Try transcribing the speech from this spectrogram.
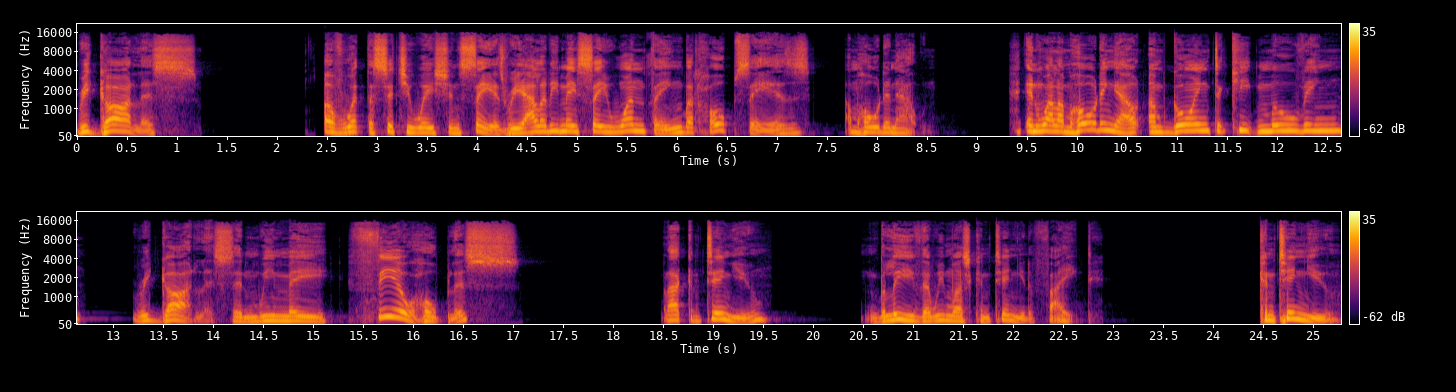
regardless of what the situation says. Reality may say one thing, but hope says, I'm holding out. And while I'm holding out, I'm going to keep moving regardless. And we may feel hopeless, but I continue, believe that we must continue to fight, continue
